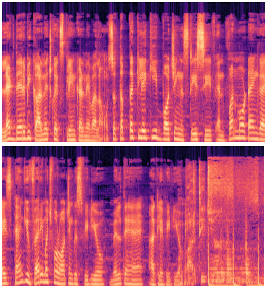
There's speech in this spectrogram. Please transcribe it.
let there be Carnage को एक्सप्लेन करने वाला हूँ। सो तब तक के लिए keep watching stay safe and one more time guys thank you very much for watching this video मिलते हैं अगले वीडियो में।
